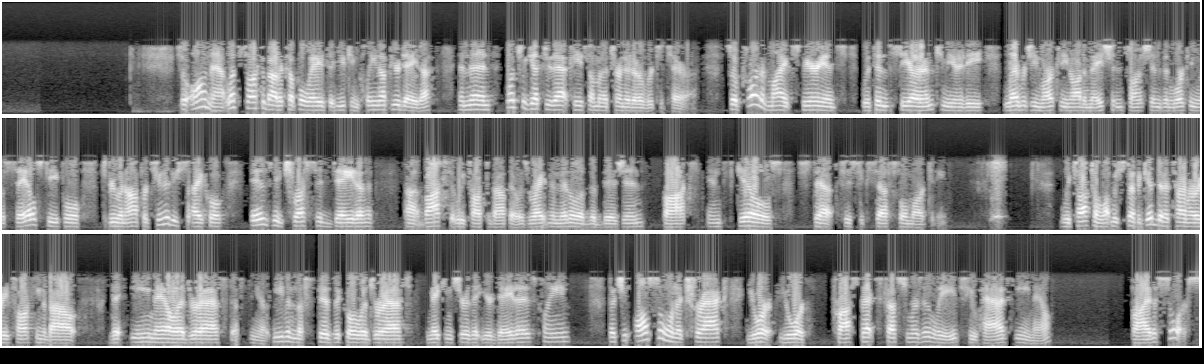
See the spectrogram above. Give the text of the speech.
So on that, let's talk about a couple ways that you can clean up your data. And then once we get through that piece, I'm going to turn it over to Tara. So part of my experience within the CRM community, leveraging marketing automation functions and working with salespeople through an opportunity cycle is the trusted data uh, box that we talked about that was right in the middle of the vision box and skills step to successful marketing. We talked a lot, we spent a good bit of time already talking about the email address, the, you know, even the physical address, making sure that your data is clean. But you also want to track your, your prospects, customers, and leads who have email by the source.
